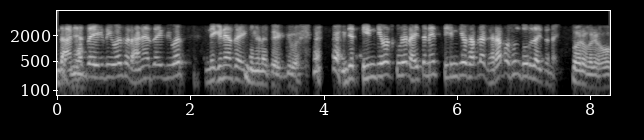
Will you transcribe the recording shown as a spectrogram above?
जाण्याचा एक दिवस राहण्याचा एक दिवस निघण्याचा एक निघण्याचा एक दिवस. म्हणजे तीन दिवस कुठे राहायचं नाही तीन दिवस आपल्या घरापासून दूर जायचं नाही. बरोबर हो.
